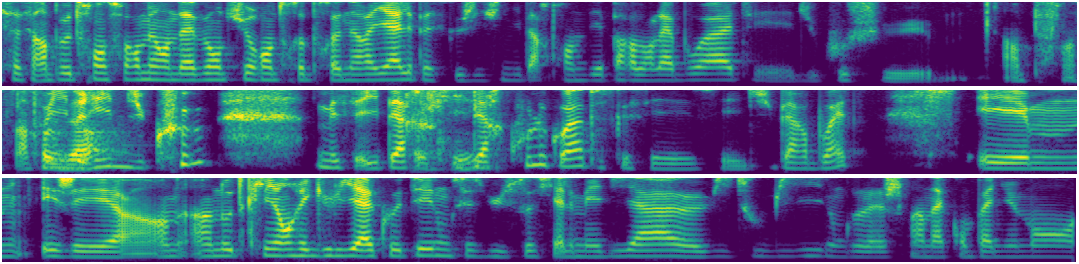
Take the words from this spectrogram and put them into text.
ça s'est un peu transformé en aventure entrepreneuriale parce que j'ai fini par prendre des parts dans la boîte et du coup, je suis un peu, c'est un peu hybride du coup, mais c'est hyper, hyper cool quoi, parce que c'est une super boîte. Et, mmh, et j'ai un, autre client régulier à côté, donc c'est du social media B2B, donc là je fais un accompagnement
